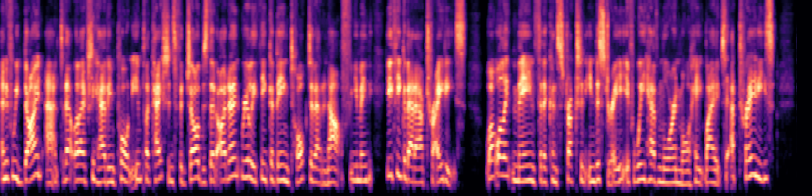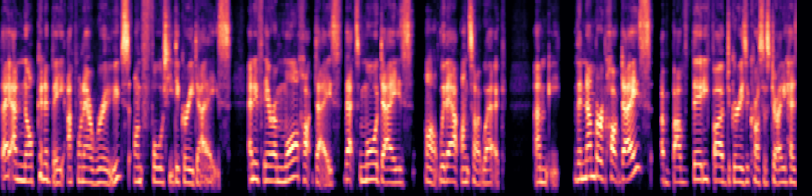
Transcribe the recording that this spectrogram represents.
And if we don't act, that will actually have important implications for jobs that I don't really think are being talked about enough. You mean you think about our tradies. What will it mean for the construction industry if we have more and more heat waves? Our tradies, they are not going to be up on our roofs on 40 degree days. And if there are more hot days, that's more days oh, without on site work. Um, the number of hot days above 35 degrees across Australia has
